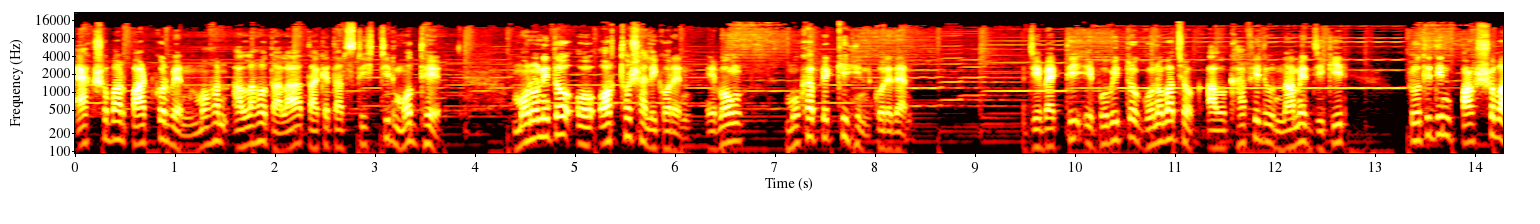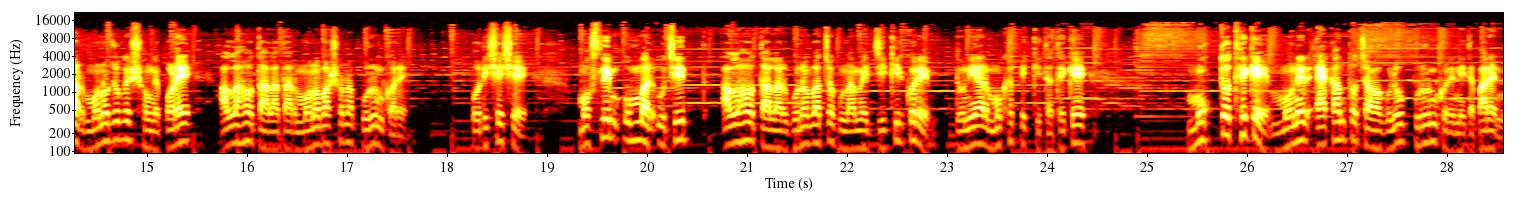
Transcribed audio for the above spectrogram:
একশোবার পাঠ করবেন, মহান আল্লাহ তালা তাকে তার সৃষ্টির মধ্যে মনোনীত ও অর্থশালী করেন এবং মুখাপেক্ষীহীন করে দেন। যে ব্যক্তি এ পবিত্র গুণবাচক আল খাফিদু নামের জিকির প্রতিদিন পাঁচশোবার মনোযোগের সঙ্গে পড়ে, আল্লাহ তালা তার মনোবাসনা পূরণ করে। পরিশেষে, মুসলিম উম্মার উচিত আল্লাহ তালার গুণবাচক নামে জিকির করে দুনিয়ার মুখাপেক্ষিতা থেকে, মুক্ত থেকে মনের একান্ত চাওয়াগুলো পূরণ করে নিতে পারেন।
